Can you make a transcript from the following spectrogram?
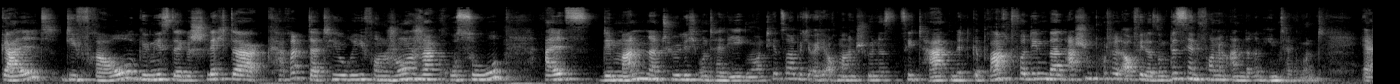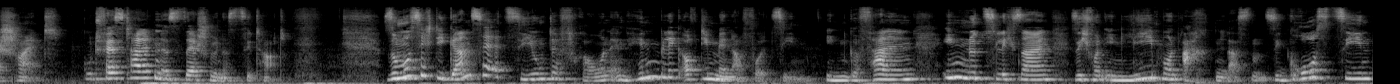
galt die Frau gemäß der Geschlechtercharaktertheorie von Jean-Jacques Rousseau als dem Mann natürlich unterlegen. Und hierzu habe ich euch auch mal ein schönes Zitat mitgebracht, vor dem dann Aschenputtel auch wieder so ein bisschen von einem anderen Hintergrund erscheint. Gut festhalten ist ein sehr schönes Zitat. So muss sich die ganze Erziehung der Frauen in Hinblick auf die Männer vollziehen. Ihnen gefallen, ihnen nützlich sein, sich von ihnen lieben und achten lassen, sie großziehen,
